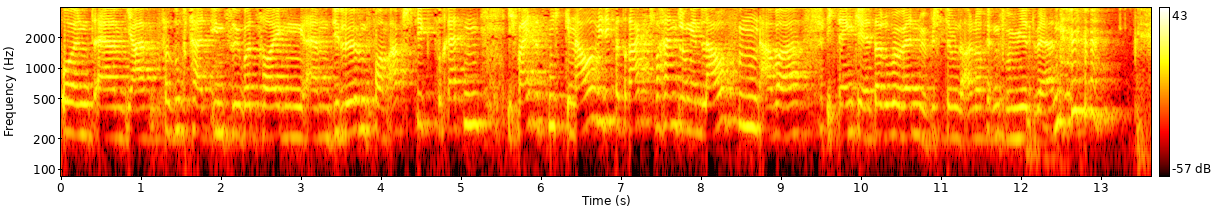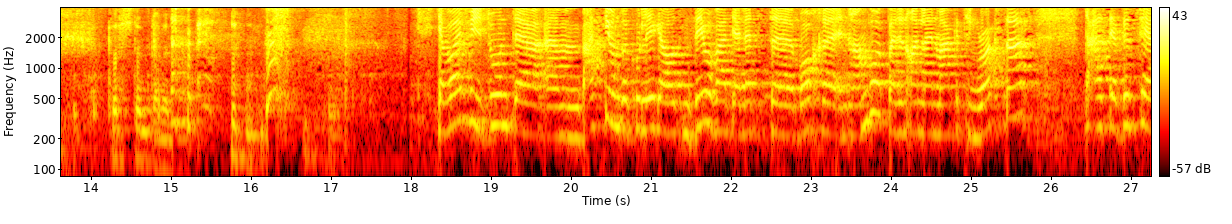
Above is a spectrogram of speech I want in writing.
und ähm, ja, versucht hat, ihn zu überzeugen, ähm, die Löwen vorm Abstieg zu retten. Ich weiß jetzt nicht genau, wie die Vertragsverhandlungen laufen, aber ich denke, darüber werden wir bestimmt auch noch informiert werden. das stimmt allerdings. Ja, Wolfi, du und der ähm, Basti, unser Kollege aus dem SEO, wart ja letzte Woche in Hamburg bei den Online-Marketing Rockstars. Hast ja bisher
